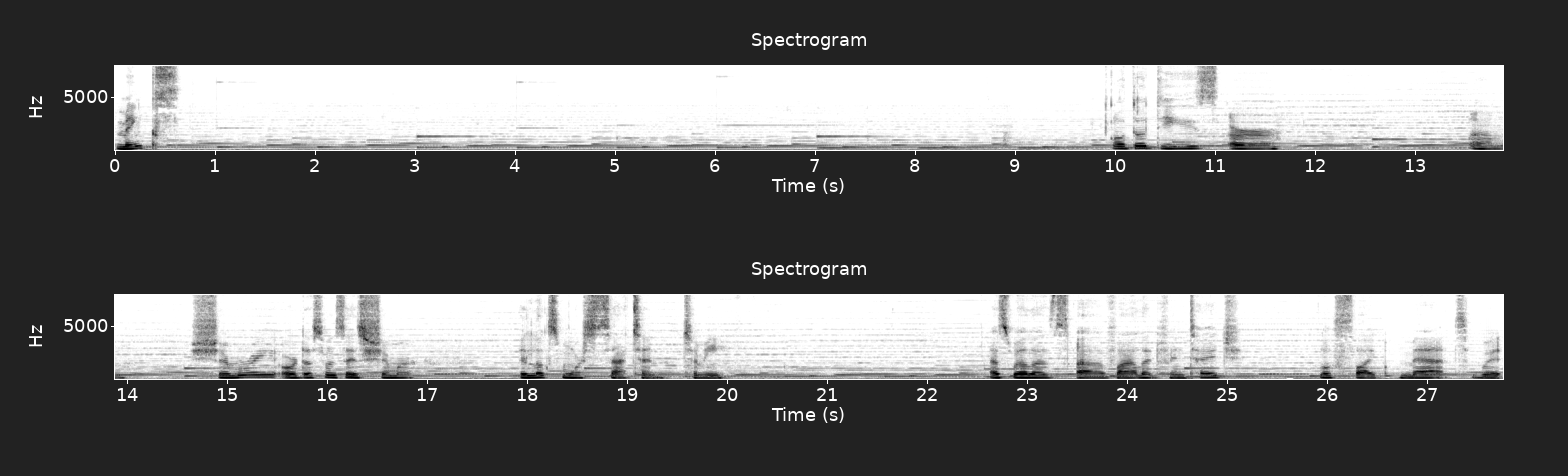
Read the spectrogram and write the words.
Minx. Although these are um, shimmery, or this one says shimmer, it looks more satin to me. As well as uh, violet vintage. Looks like matte with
